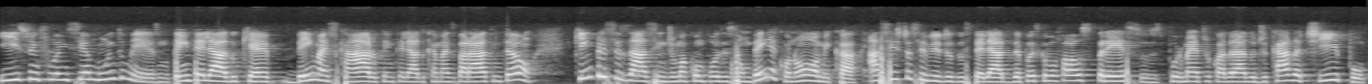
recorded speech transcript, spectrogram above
E isso influencia muito mesmo. Tem telhado que é bem mais caro, tem telhado que é mais barato. Então, quem precisar assim, de uma composição bem econômica, assiste esse vídeo dos telhados, depois que eu vou falar os preços por metro quadrado de cada tipo.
